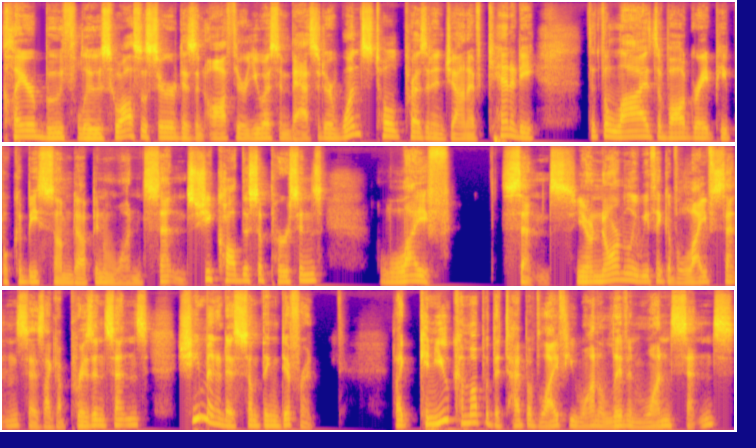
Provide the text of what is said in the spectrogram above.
Clare Boothe Luce, who also served as an author, U.S. ambassador, once told President John F. Kennedy that the lives of all great people could be summed up in one sentence. She called this a person's life sentence. You know, normally we think of life sentence as like a prison sentence. She meant it as something different. Like, can you come up with the type of life you want to live in one sentence?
